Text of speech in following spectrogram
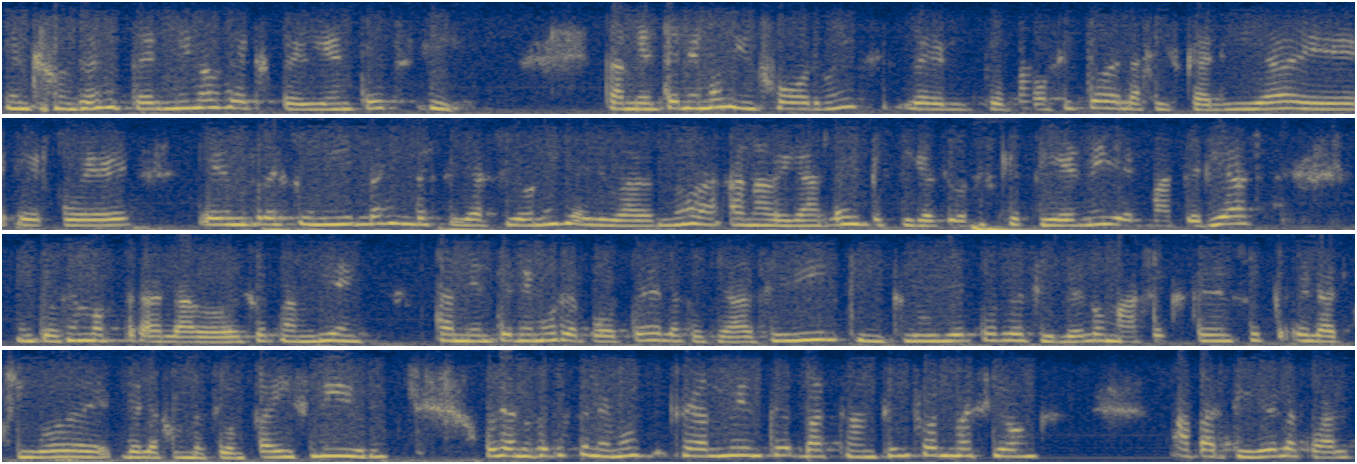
Entonces, en términos de expedientes, sí. También tenemos informes. El propósito de la Fiscalía eh, eh, fue en resumir las investigaciones y ayudarnos a, navegar las investigaciones que tiene y el material. Entonces nos trasladó eso también. También tenemos reportes de la sociedad civil que incluye, por decirle lo más extenso, el archivo de, de la Fundación País Libre. O sea, nosotros tenemos realmente bastante información a partir de la cual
